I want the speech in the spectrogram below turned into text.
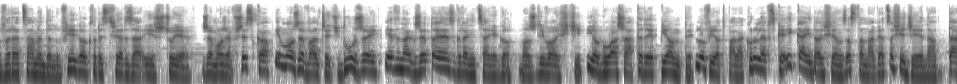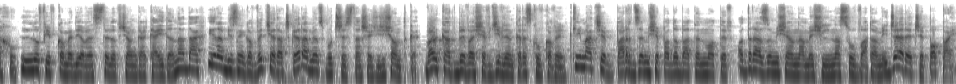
Wracamy do Luffy'ego, który stwierdza, iż czuje, że może wszystko i może walczyć dłużej, jednakże to jest granica jego możliwości i ogłasza tryb piąty. Luffy odpala królewskie i Kaido się zastanawia, co się dzieje na dachu. Luffy w komediowym stylu wciąga Kaido na dach i robi z niego wycieraczkę, robiąc mu 360. Walka odbywa się w dziwnym kreskówkowym klimacie, bardzo mi się podoba ten motyw. Od razu mi się na myśl nasuwa Tommy Jerry czy Popeye.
